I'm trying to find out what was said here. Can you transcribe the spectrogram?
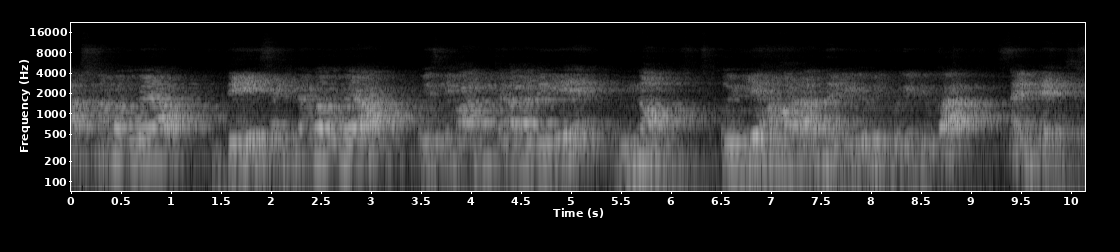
फ़र्स्ट नंबर हो गया दे सेकंड नंबर हो गया तो इसके बाद में क्या लगा देंगे नो तो ये हमारा नेगेटिव इंट्रोगेटिव का सेंटेंस है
